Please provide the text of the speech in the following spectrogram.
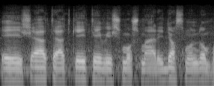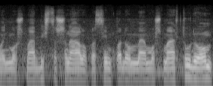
és eltelt két év, és most már így azt mondom, hogy most már biztosan állok a színpadon, mert most már tudom,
